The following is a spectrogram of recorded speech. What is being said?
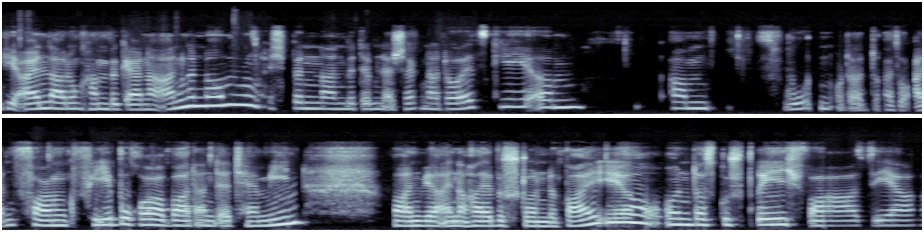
die Einladung haben wir gerne angenommen. Ich bin dann mit dem Leszek Nadolski ähm, am 2. oder also Anfang Februar war dann der Termin, waren wir eine halbe Stunde bei ihr und das Gespräch war sehr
